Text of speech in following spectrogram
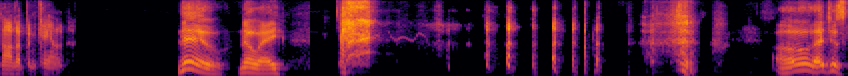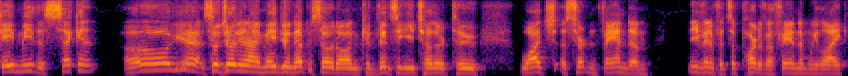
not up in Canada. No, no way. oh, that just gave me the second. Oh, yeah. So Jody and I may do an episode on convincing each other to watch a certain fandom, even if it's a part of a fandom we like.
